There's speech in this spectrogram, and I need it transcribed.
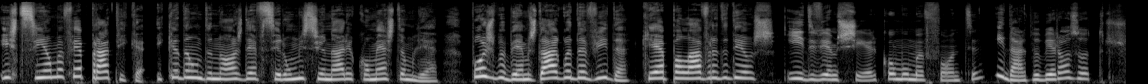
isto sim é uma fé prática e cada um de nós deve ser um missionário como esta mulher, pois bebemos da água da vida, que é a palavra de Deus. E devemos ser como uma fonte e dar de beber aos outros.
